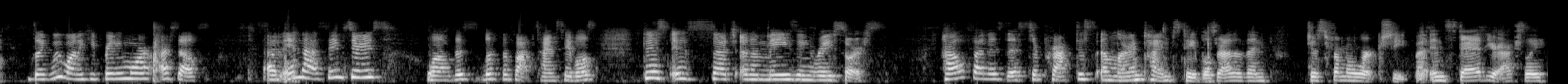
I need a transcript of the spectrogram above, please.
It's like we want to keep reading more ourselves. Um, in that same series, well, this Lift the Flap times tables, this is such an amazing resource. How fun is this to practice and learn times tables rather than just from a worksheet, but instead you're actually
